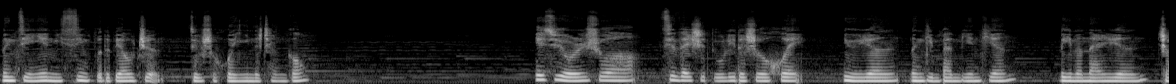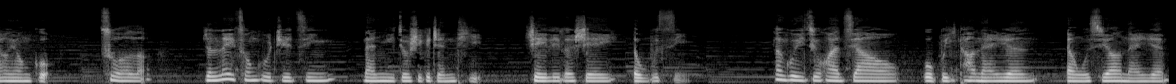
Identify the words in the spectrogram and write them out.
能检验你幸福的标准就是婚姻的成功。也许有人说，现在是独立的社会，女人能顶半边天，离了男人照样过。错了，人类从古至今，男女就是一个整体，谁离了谁都不行。看过一句话叫“我不依靠男人，但我需要男人”，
